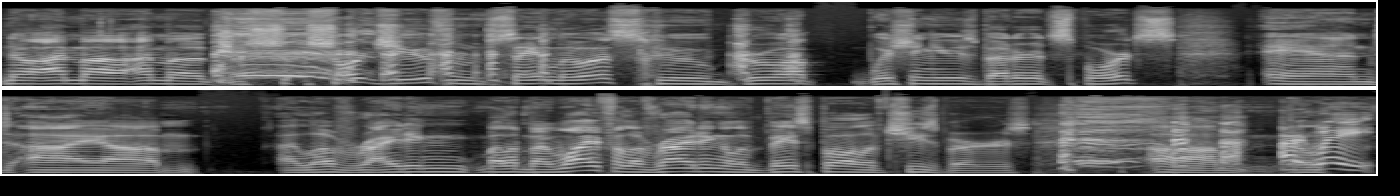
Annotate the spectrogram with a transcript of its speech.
No, I'm uh, I'm a, a sh- short Jew from St. Louis who grew up wishing he was better at sports, and I um I love writing. I love my wife. I love writing. I love baseball. I love cheeseburgers. Um, all right, wait.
